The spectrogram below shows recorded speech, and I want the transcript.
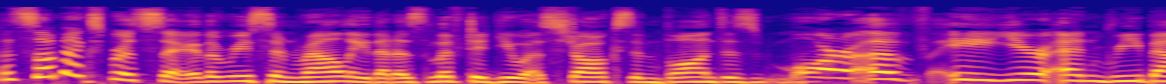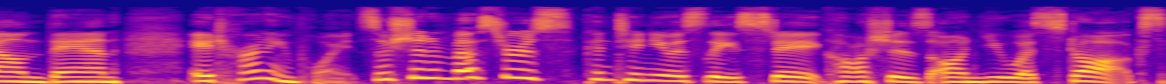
But some experts say the recent rally that has lifted U.S. stocks and bonds is more of a year-end rebound than a turning point. So should investors continuously stay cautious on U.S. stocks.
